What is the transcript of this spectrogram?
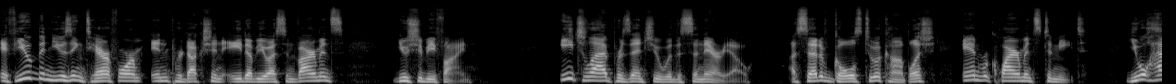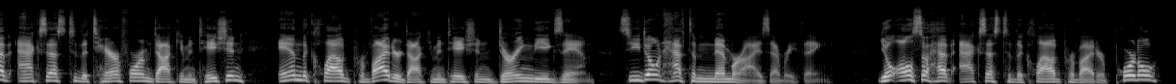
If you've been using Terraform in production AWS environments, you should be fine. Each lab presents you with a scenario, a set of goals to accomplish, and requirements to meet. You will have access to the Terraform documentation and the cloud provider documentation during the exam, so you don't have to memorize everything. You'll also have access to the cloud provider portal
